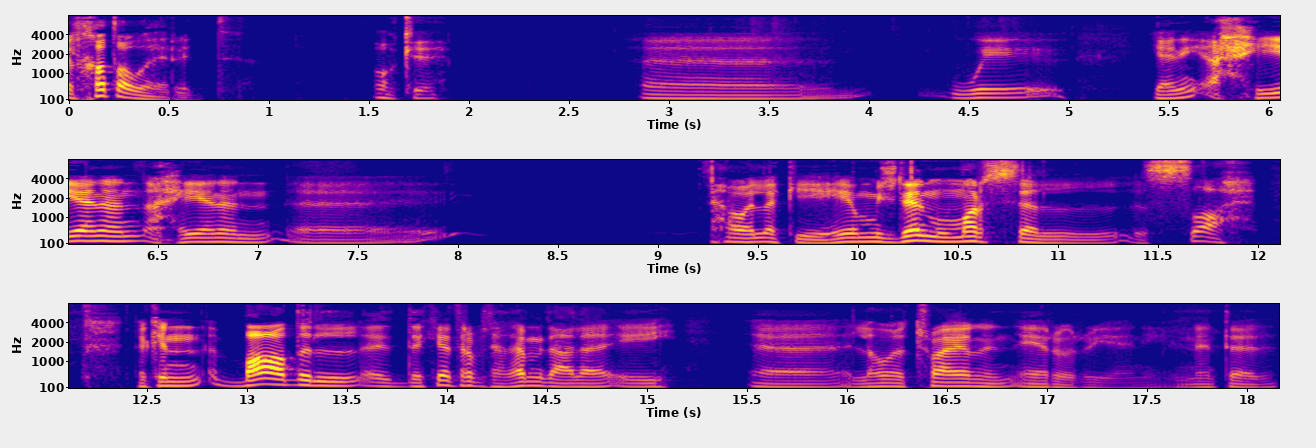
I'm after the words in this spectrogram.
الخطأ وارد. okay. آه ويعني أحيانا أحيانا آه هقول لك إيه هي مش ده الممارسة الصح لكن بعض الدكاترة بتعتمد على إيه آه اللي هو trial and error يعني إن أنت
